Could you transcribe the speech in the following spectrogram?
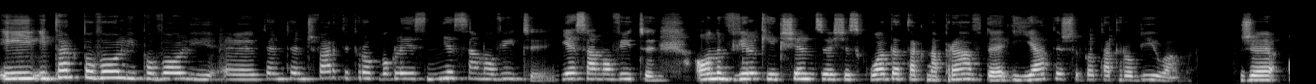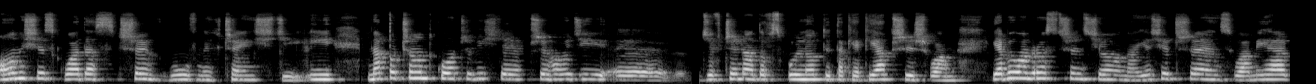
I, I tak powoli, powoli, e, ten, ten czwarty krok w ogóle jest niesamowity, niesamowity. On w Wielkiej Księdze się składa tak naprawdę i ja też go tak robiłam że on się składa z trzech głównych części i na początku oczywiście jak przychodzi e, dziewczyna do wspólnoty, tak jak ja przyszłam, ja byłam roztrzęsiona, ja się trzęsłam, ja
